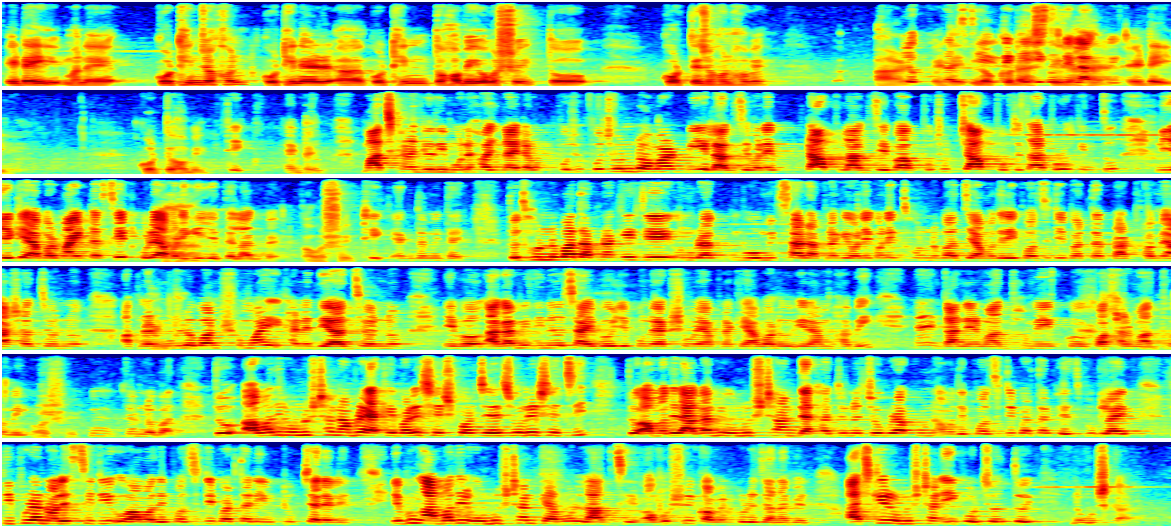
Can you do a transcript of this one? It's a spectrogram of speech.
এটাই মানে কঠিন যখন কঠিনের কঠিন তো হবেই অবশ্যই তো করতে যখন হবে আর এটাই লক্ষ্যটা স্থির হ্যাঁ এটাই করতে হবেই। ঠিক। একদম। মাঝখানে যদি মনে হয় না এটা প্রচুর প্রচণ্ড আমার ইয়ে লাগছে মানে টাফ লাগছে বা প্রচুর চাপ পড়ছে তারপরেও কিন্তু নিজেকে আবার মাইন্ডটা সেট করে আবার এগিয়ে যেতে লাগবে। অবশ্যই। ঠিক একদমই তাই। তো ধন্যবাদ আপনাকে যে অনুরাগ ভৌমিক স্যার আপনাকে অনেক অনেক ধন্যবাদ যে আমাদের এই পজিটিভ বার্তার প্ল্যাটফর্মে আসার জন্য আপনার মূল্যবান সময় এখানে দেওয়ার জন্য এবং আগামী দিনেও চাইব যে কোনো এক সময় আপনাকে আবারও এরমভাবেই হ্যাঁ গানের মাধ্যমে কথার মাধ্যমেই। অবশ্যই। হুম, ধন্যবাদ। তো আমাদের অনুষ্ঠান আমরা একেবারে শেষ পর্যায়ে চলে এসেছি। তো আমাদের আগামী অনুষ্ঠান দেখার জন্য চোখ রাখুন আমাদের পজিটিভ বার্তার Facebook live Tripura knowledge city ও আমাদের পজিটিভ বার্তার ইউটিউব চ্যানেলে এবং আমাদের অনুষ্ঠান কেমন লাগছে অবশ্যই কমেন্ট করে জানাবেন। আজকের অনুষ্ঠান এই পর্যন্তই। নমস্কার।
